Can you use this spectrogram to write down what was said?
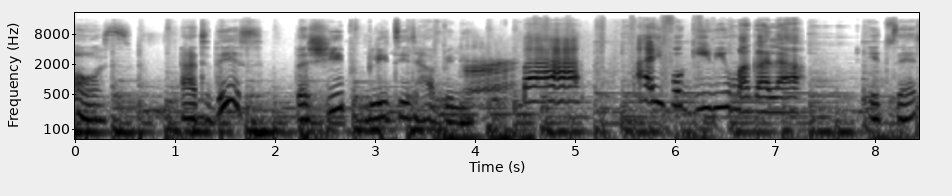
us. At this, the sheep bleated happily. Bah! I forgive you, Magala. It said,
